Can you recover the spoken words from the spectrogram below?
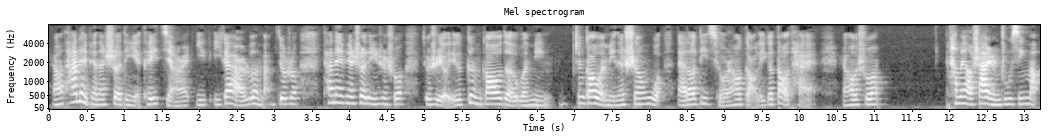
然后他那篇的设定也可以简而一一概而论嘛，就是说他那篇设定是说，就是有一个更高的文明、更高文明的生物来到地球，然后搞了一个道台，然后说。他们要杀人诛心嘛，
